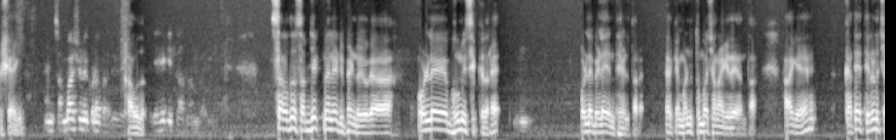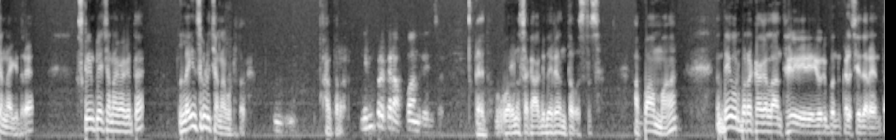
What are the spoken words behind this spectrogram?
ಖುಷಿಯಾಗಿದೆ. ಸಂಭಾಷಣೆ ಕೂಡ ಹೌದು. ಸರ್ ಅದು ಸಬ್ಜೆಕ್ಟ್ ಮೇಲೆ ಡಿಪೆಂಡು ಇವಾಗ ಒಳ್ಳೆ ಭೂಮಿ ಸಿಕ್ಕಿದ್ರೆ ಒಳ್ಳೆ ಬೆಳೆ ಅಂತ ಹೇಳ್ತಾರೆ. ಯಾಕೆ ಮಣ್ಣು ತುಂಬ ಚೆನ್ನಾಗಿದೆ ಅಂತ. ಹಾಗೆ ಕತೆ ತಿರುಳು ಚೆನ್ನಾಗಿದ್ರೆ ಸ್ಕ್ರೀನ್ ಪ್ಲೇ ಚೆನ್ನಾಗಾಗುತ್ತೆ ಲೈನ್ಸ್ಗಳು ಚೆನ್ನಾಗಿ ಬಿಡ್ತವೆ. ಆ ಥರ. ನಿಮ್ಮ ಪ್ರಕಾರ ಅಪ್ಪ ಅಂದ್ರೆ ಏನು ಸರ್? ಅದು ವರ್ಣಿಸೋಕ್ಕಾಗದೇ ಇರೋಂಥ ವಸ್ತು ಸರ್. ಅಪ್ಪ, ಅಮ್ಮ, ದೇವ್ರು ಬರೋಕ್ಕಾಗಲ್ಲ ಅಂತ ಹೇಳಿ ಬಂದು ಕಳಿಸಿದ್ದಾರೆ ಅಂತ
